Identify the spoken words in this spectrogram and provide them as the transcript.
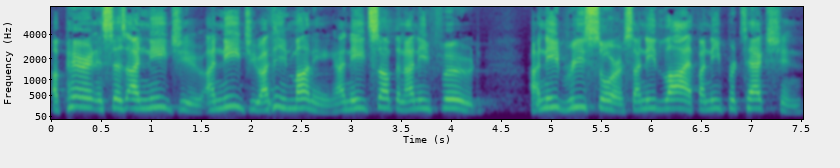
a parent and says, I need you. I need you. I need money. I need something. I need food. I need resource. I need life. I need protection.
